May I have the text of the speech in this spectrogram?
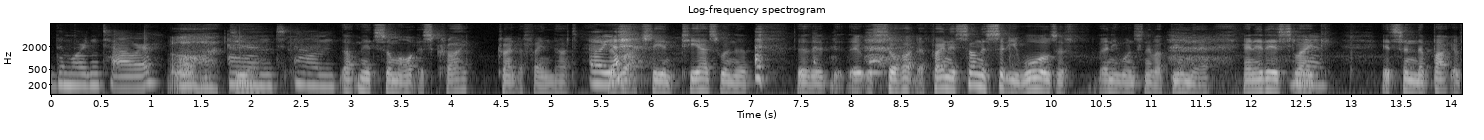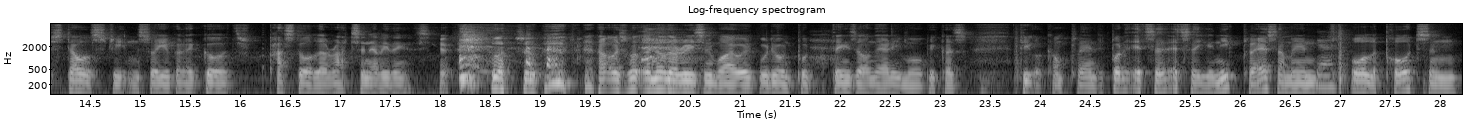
the Morden Tower, Oh, dear. and um, that made some artists cry trying to find that. Oh, yeah? They were actually in tears when the, the, the, it was so hard to find. It's on the city walls if anyone's never been there, and it is Yeah. It's in the back of Stowell Street, and so you've got to go past all the rats and everything. so that was another reason why we, we don't put things on there anymore because people complained. But it's a it's a unique place. I mean, Yeah. all the poets and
